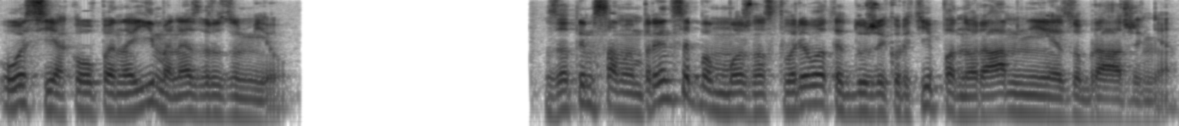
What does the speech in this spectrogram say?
Ось як OpenAI мене зрозумів. За тим самим принципом можна створювати дуже круті панорамні зображення.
